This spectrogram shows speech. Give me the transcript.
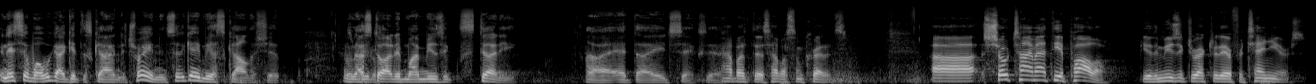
And they said, well, we got to get this guy into training. So they gave me a scholarship when beautiful. I started my music study uh, at uh, age six. Yeah. How about this? How about some credits? Uh, Showtime at the Apollo. You're the music director there for 10 years.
